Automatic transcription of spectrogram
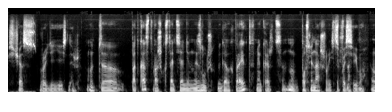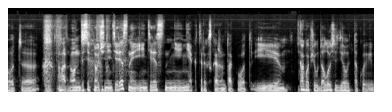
сейчас вроде есть даже. Вот э, подкаст ваш, кстати, один из лучших беговых проектов, мне кажется. Ну, после нашего, естественно. Спасибо. Вот, э, ладно, он действительно очень интересный и интереснее некоторых, скажем так, вот. И как вообще удалось сделать такой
